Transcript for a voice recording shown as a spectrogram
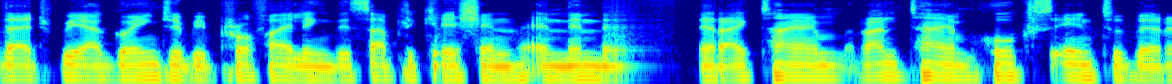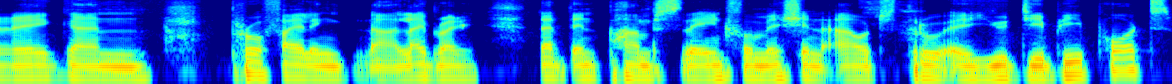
that we are going to be profiling this application and then the, the right time runtime hooks into the Raygun profiling uh, library that then pumps the information out through a UDP port.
